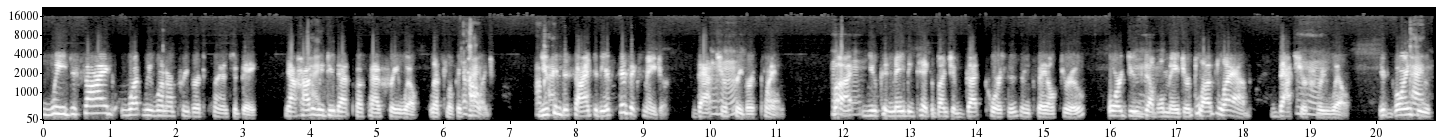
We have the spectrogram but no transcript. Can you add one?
we decide what we want our pre-birth plan to be. Now, how Okay. do we do that plus have free will? Let's look at Okay. college. You can decide to be a physics major. That's your Mhm. pre-birth plan. But Mhm. you can maybe take a bunch of gut courses and sail through, or do Mhm. double major plus lab. That's your Mhm. free will. You're going Okay. to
